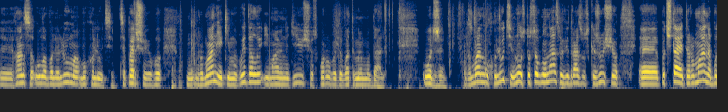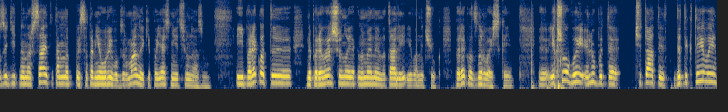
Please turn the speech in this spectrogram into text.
е, Ганса Ула Валялюма Мухолюці. Це перший його роман, який ми видали, і маю надію, що скоро видаватимемо далі. Отже, роман Мухолюці. Ну, стосовно назви, відразу скажу, що е, почитайте роман або зайдіть на наш сайт, там написано, там є уривок з роману, який пояснює цю назву. І переклад е, не перевершено, як на мене, Наталії Іваничук. Переклад з норвезької. Е, Якщо ви любите читати детективи,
